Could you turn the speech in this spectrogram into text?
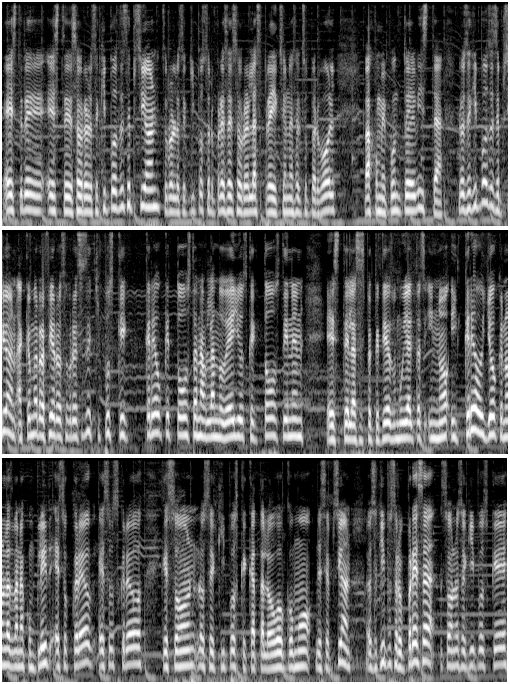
Este, este, sobre los equipos de excepción, sobre los equipos sorpresa y sobre las predicciones al Super Bowl, bajo mi punto de vista. Los equipos de excepción, ¿a qué me refiero? Sobre esos equipos que creo que todos están hablando de ellos, que todos tienen este, las expectativas muy altas y no, y creo yo que no las van a cumplir. Eso creo, esos creo que son los equipos que catalogo como decepción. Los equipos sorpresa son los equipos que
